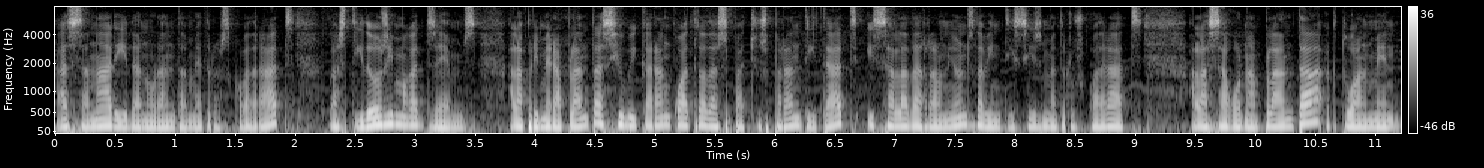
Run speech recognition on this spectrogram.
escenari de 90 metres quadrats, vestidors i magatzems. A la primera planta s'hi ubicaran quatre despatxos per entitats i sala de reunions de 26 metres quadrats. A la segona planta, actualment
